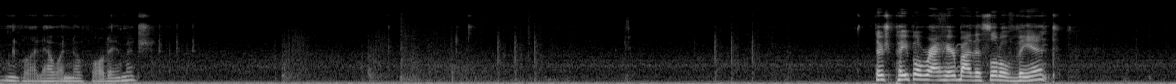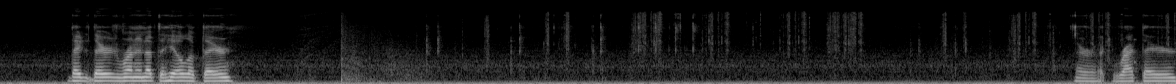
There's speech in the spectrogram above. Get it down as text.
I'm glad that wasn't no fall damage. There's people right here by this little vent. They, they're running up the hill up there. They're like right there.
